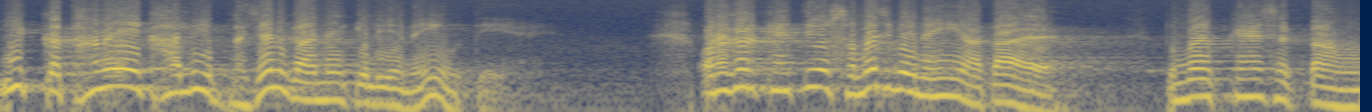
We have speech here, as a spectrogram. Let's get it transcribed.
ये कथाएँ खाली भजन गाने के लिए नहीं होती है। और अगर कहते हो, समझ में नहीं आता है तो मैं कह सकता हूँ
